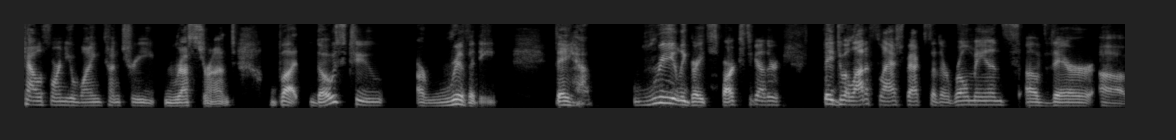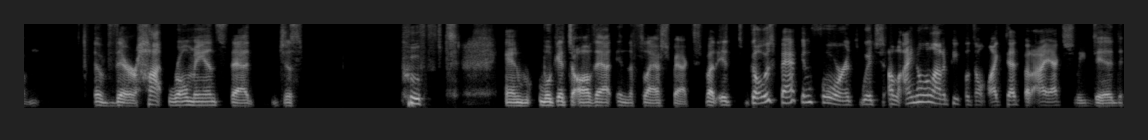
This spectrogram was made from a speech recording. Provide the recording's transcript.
California wine country restaurant. But those two are riveting. They have really great sparks together. They do a lot of flashbacks of their romance, of their um, of their hot romance that just poofed and we'll get to all that in the flashbacks. But it goes back and forth which i know a lot of people don't like that but i actually did.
